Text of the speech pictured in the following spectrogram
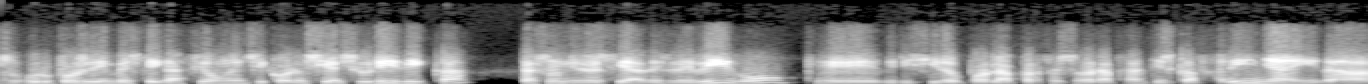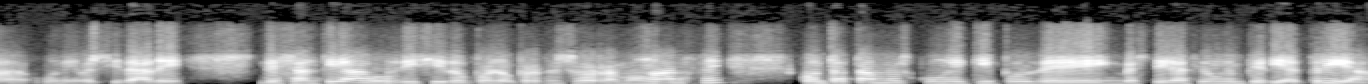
os grupos de investigación en psicología xurídica das Universidades de Vigo, que é dirixido por la profesora Francisca Fariña e da Universidade de Santiago, dirixido polo profesor Ramón Arce, contactamos cun equipo de investigación en pediatría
